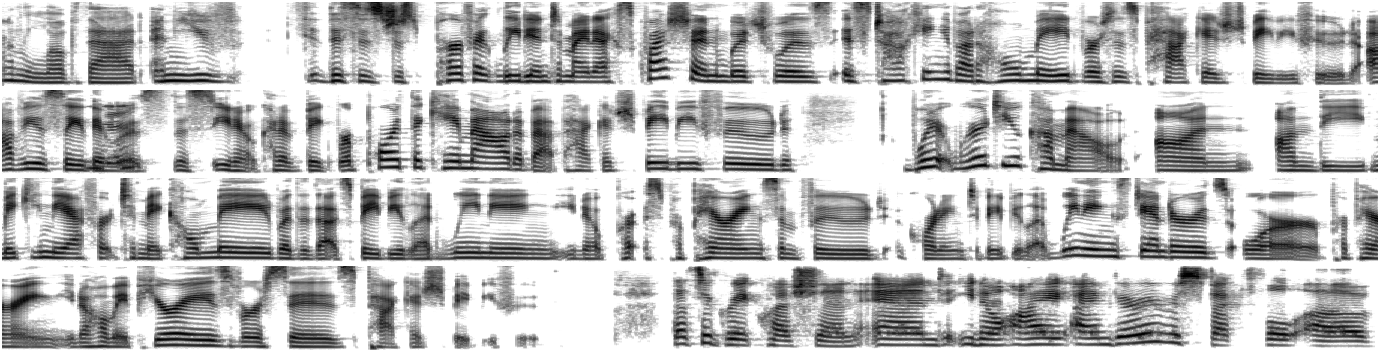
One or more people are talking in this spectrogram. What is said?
I love that. And you've this is just perfect lead into my next question which was is talking about homemade versus packaged baby food obviously there mm-hmm. was this you know kind of big report that came out about packaged baby food where where do you come out on on the making the effort to make homemade whether that's baby led weaning you know preparing some food according to baby led weaning standards or preparing you know homemade purees versus packaged baby food? That's a great question and you know i i'm very respectful of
